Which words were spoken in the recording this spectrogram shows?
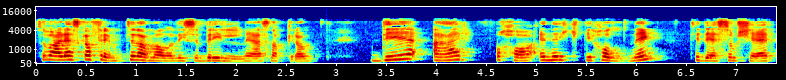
Så hva er det jeg skal frem til da med alle disse brillene jeg snakker om? Det er å ha en riktig holdning til det som skjer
